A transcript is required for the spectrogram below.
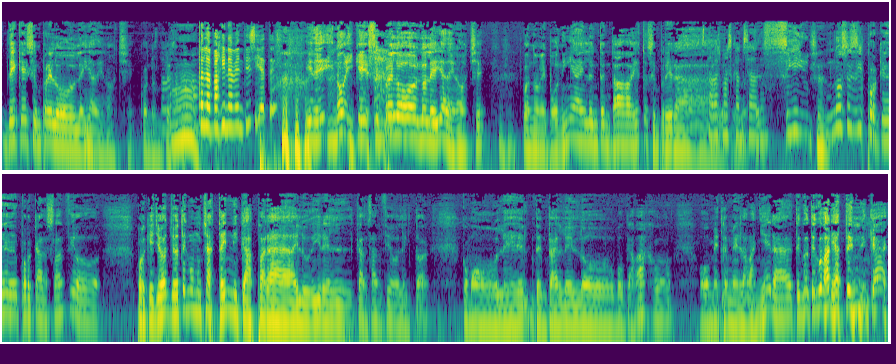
de que siempre lo leía de noche cuando empecé. Ah. ¿En la página 27? Y, y, no, y que siempre lo, lo, leía de noche. Cuando me ponía y lo intentaba, esto siempre era... Estabas más cansado. Sí, no sé si es porque por cansancio, porque yo, yo tengo muchas técnicas para eludir el cansancio lector, como leer, intentar leerlo boca abajo o meterme en la bañera. Tengo, tengo varias técnicas,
